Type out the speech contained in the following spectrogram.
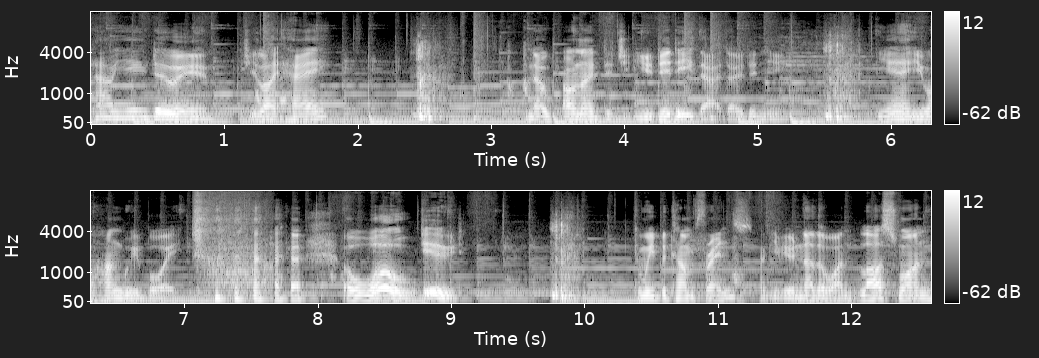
how you doing? Do you like hay? Nope. Oh no, did you? You did eat that though, didn't you? Yeah, you were hungry, boy. oh, whoa, dude. Can we become friends? I'll give you another one. Last one,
